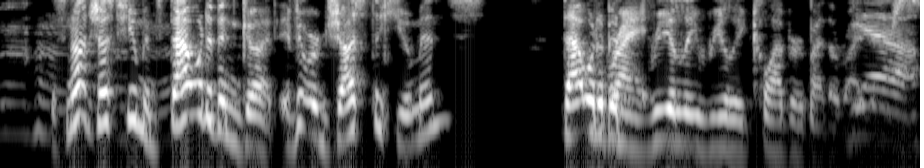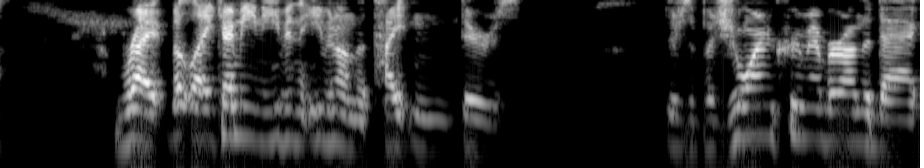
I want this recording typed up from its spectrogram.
Mhm. It's not just humans. That would have been good. If it were just the humans, that would have been Right. really, really clever by the writers. Yeah. Right, but like I mean, even even on the Titan, there's there's a Bajoran crew member on the deck.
